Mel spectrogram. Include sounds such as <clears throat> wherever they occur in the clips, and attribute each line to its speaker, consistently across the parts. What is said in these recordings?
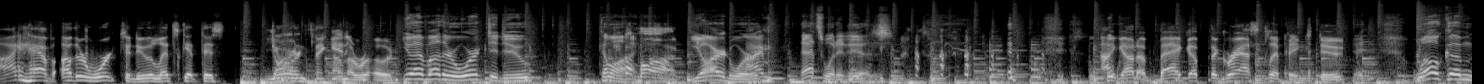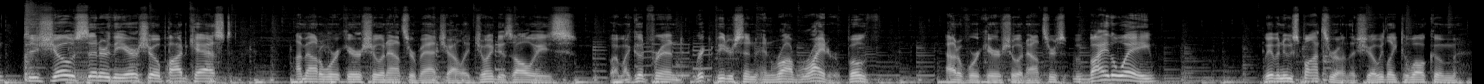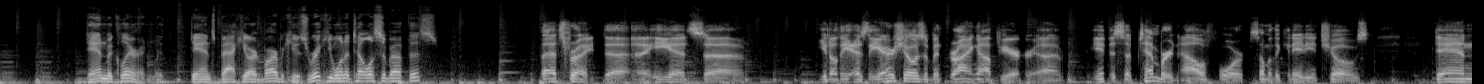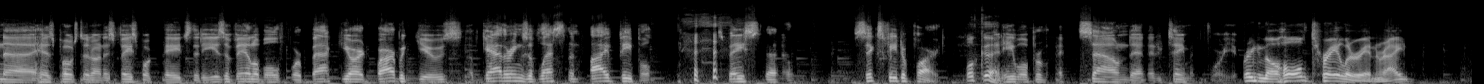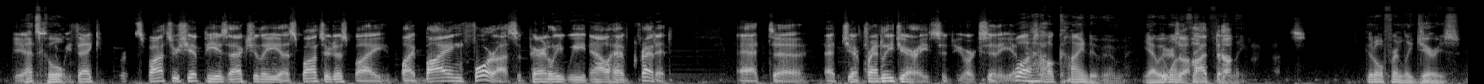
Speaker 1: I have other work to do. Let's get this darn thing on the road.
Speaker 2: You have other work to do. Come on.
Speaker 3: Come on.
Speaker 2: Yard work.
Speaker 1: I'm-
Speaker 2: That's what it is. <laughs>
Speaker 1: I gotta bag up the grass clippings, dude.
Speaker 2: Welcome to Show Center, the Air Show podcast. I'm out of work Air Show announcer Matt Jolly, joined as always by my good friend Rick Peterson and Rob Reider, both out of work Air Show announcers. By the way, we have a new sponsor on the show. We'd like to welcome Dan McLaren with Dan's Backyard Barbecues. Rick, you want to tell us about this?
Speaker 3: That's right. Uh, he has, uh, you know, the, as the air shows have been drying up here uh, into September now for some of the Canadian shows, Dan uh, has posted on his Facebook page that he is available for backyard barbecues of gatherings of less than five people, <laughs> spaced uh, six feet apart.
Speaker 2: Well, good.
Speaker 3: And
Speaker 2: good.
Speaker 3: he will provide sound and entertainment for you.
Speaker 1: Bring the whole trailer in, right?
Speaker 2: That's cool.
Speaker 3: We thank you for sponsorship. He has actually uh, sponsored us by by buying for us. Apparently, we now have credit at uh, at Je- Friendly Jerry's in New York City.
Speaker 2: Well,
Speaker 3: a-
Speaker 2: how kind of him. Yeah, we want to
Speaker 3: a
Speaker 2: thank
Speaker 3: hot.
Speaker 2: Friendly. Good old friendly Jerry's.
